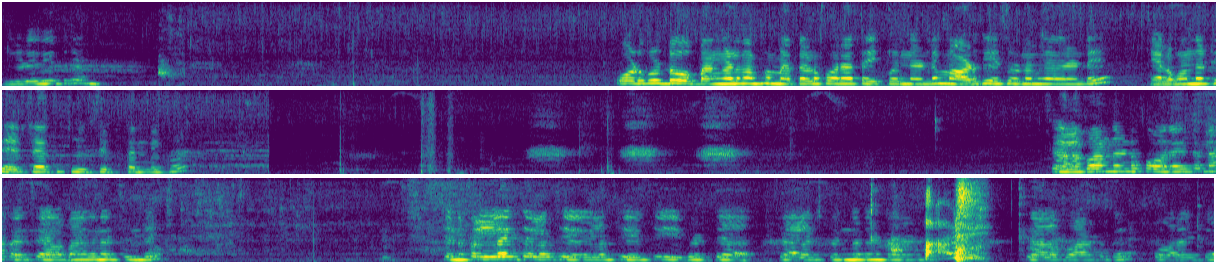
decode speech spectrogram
తీద్దురండి కోడిగుడ్డు బంగాళదుంప మెత్తల కూర అయితే అయిపోయిందండి. మామిడికి వేసి ఉన్నాను కదండి. ఎలాగుందో టేస్ట్ అయితే చూసి చెప్తాను మీకు. చాలా బాగుందండి కూర అయితే. నాకు అయితే చాలా బాగా నచ్చింది. చిన్నపిల్లలు అయితే ఇలా ఇలా చేసి పెడితే చాలా ఇష్టంగా తింటారండి. చాలా బాగుంటుంది. కూర అయితే.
